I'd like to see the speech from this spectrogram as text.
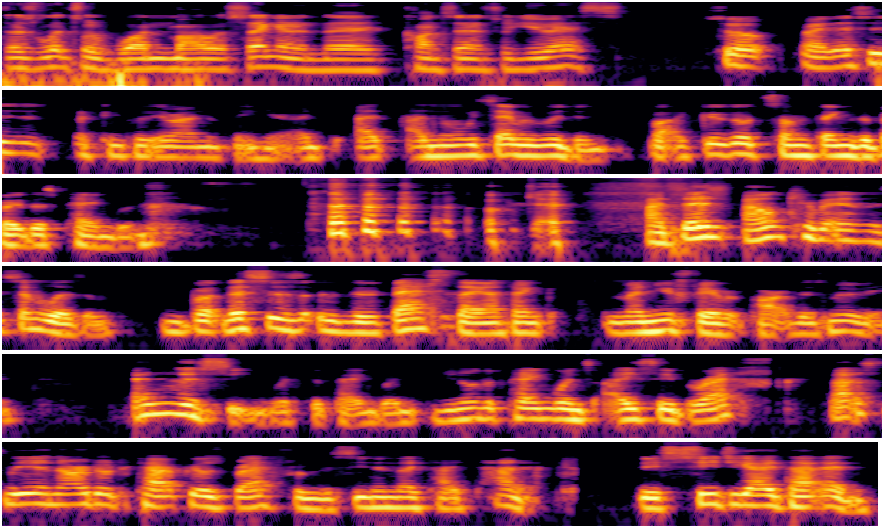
there's literally one Marla Singer in the continental US. So, right, this is just a completely random thing here. I, I, I know we said we wouldn't, but I googled some things about this penguin. okay. I did. I don't care about any of the symbolism, but this is the best thing I think. My new favorite part of this movie. In the scene with the penguin, you know the penguin's icy breath. That's Leonardo DiCaprio's breath from the scene in the Titanic. They CGI'd that in.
